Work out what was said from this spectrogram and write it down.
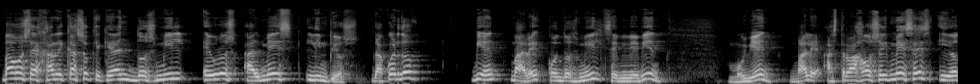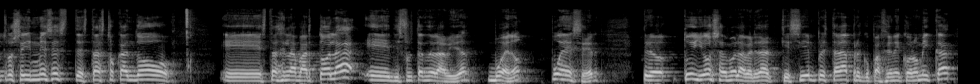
Vamos a dejar el caso que quedan 2.000 euros al mes limpios. ¿De acuerdo? Bien, vale, con 2.000 se vive bien. Muy bien, vale, has trabajado seis meses y otros seis meses te estás tocando, eh, estás en la Bartola disfrutando de la vida. Bueno, puede ser. Pero tú y yo sabemos la verdad, que siempre está la preocupación económica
